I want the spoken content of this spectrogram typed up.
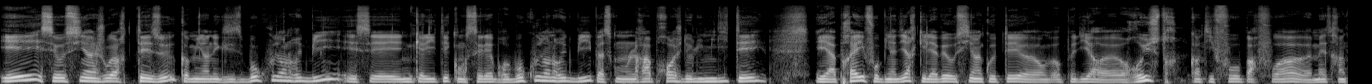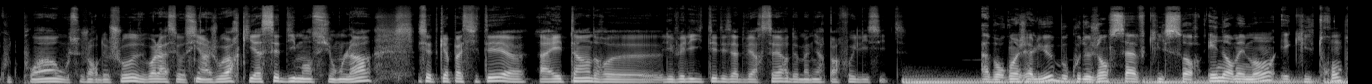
et c'est aussi un joueur taiseux, comme il en existe beaucoup dans le rugby, et c'est une qualité qu'on célèbre beaucoup dans le rugby parce qu'on le rapproche de l'humilité. Et après, il faut bien dire qu'il avait aussi un côté, euh, on peut dire, euh, rustre, quand il faut parfois mettre un coup de poing ou ce genre de choses. Voilà, c'est aussi un joueur qui a cette dimension-là, cette capacité à éteindre les velléités des adversaires de manière parfois illicite. À Bourgoin-Jallieu, beaucoup de gens savent qu'il sort énormément et qu'il trompe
